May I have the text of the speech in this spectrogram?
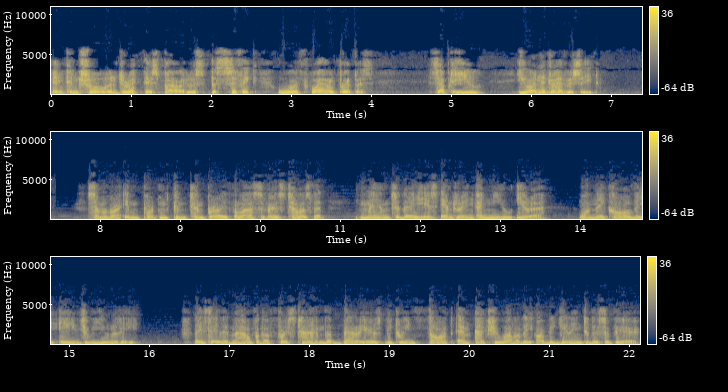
and control and direct this power to a specific, worthwhile purpose? It's up to you. You're in the driver's seat. Some of our important contemporary philosophers tell us that man today is entering a new era, one they call the Age of Unity. They say that now, for the first time, the barriers between thought and actuality are beginning to disappear.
